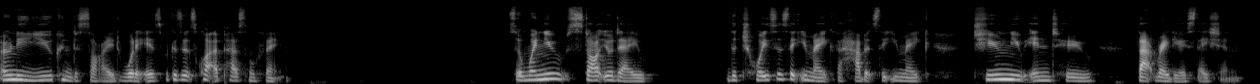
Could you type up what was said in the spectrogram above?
Only you can decide what it is because it's quite a personal thing. So when you start your day, the choices that you make, the habits that you make, tune you into that radio station.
